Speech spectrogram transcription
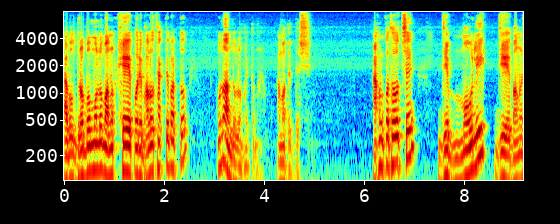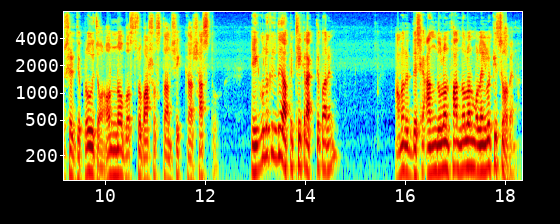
এবং দ্রব্যমূল্য মানুষ খেয়ে পরে ভালো থাকতে পারতো, কোনো আন্দোলন হইতো না আমাদের দেশে। এখন কথা হচ্ছে যে মৌলিক যে মানুষের যে প্রয়োজন, অন্ন, বস্ত্র, বাসস্থান, শিক্ষা, স্বাস্থ্য এইগুলোকে যদি আপনি ঠিক রাখতে পারেন, আমাদের দেশে আন্দোলন ফান্দোলন বলেন এগুলো কিছু হবে না।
